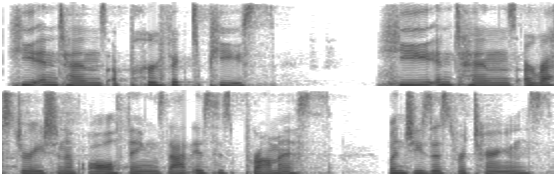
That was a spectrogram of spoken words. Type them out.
He intends a perfect peace. He intends a restoration of all things. That is his promise when Jesus returns.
